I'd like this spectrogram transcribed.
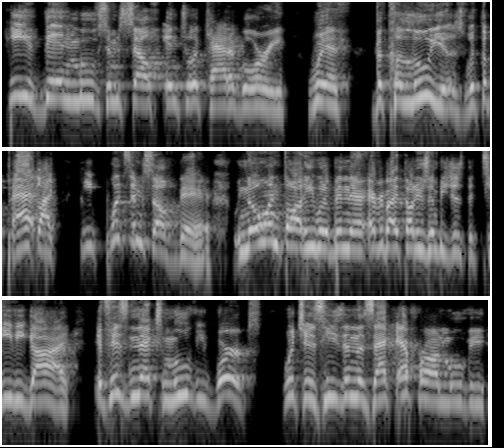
he then moves himself into a category with the Kaluuyas, with the Pat. Like he puts himself there. No one thought he would have been there. Everybody thought he was going to be just the TV guy. If his next movie works, which is he's in the Zac Efron movie,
